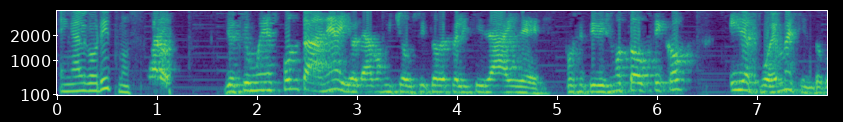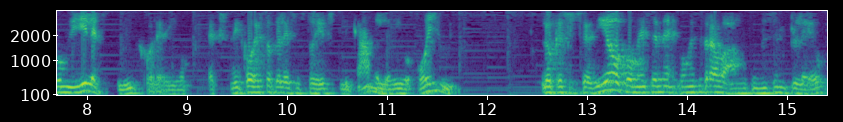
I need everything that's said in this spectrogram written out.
En algoritmos. Claro. Yo soy muy espontánea y yo le hago mi showcito de felicidad y de positivismo tóxico, y después me siento con ella y le explico, le digo, le explico esto que les estoy explicando, le digo, oye, lo que sucedió con ese, con ese trabajo, con ese empleo,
